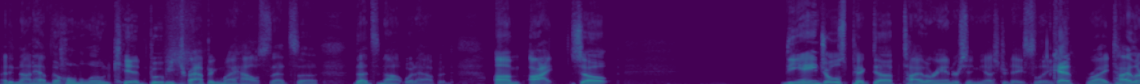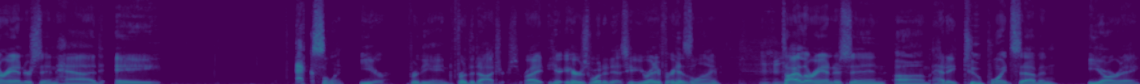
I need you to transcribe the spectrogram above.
I did not have the Home Alone kid booby trapping my house. That's uh, that's not what happened. Um, all right, so the Angels picked up Tyler Anderson yesterday, Slee. Okay. right? Tyler Anderson had a excellent year for the for the Dodgers. Right Here, here's what it is. You ready for his line? Tyler Anderson um, had a 2.7 ERA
